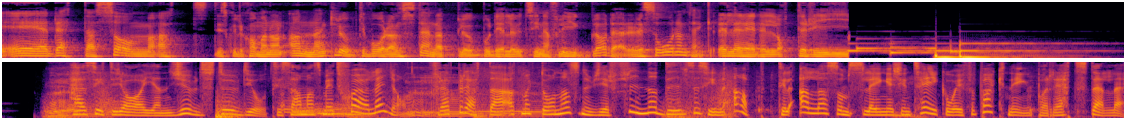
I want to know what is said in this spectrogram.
är detta som att det skulle komma någon annan klubb till våran standup-klubb och dela ut sina flygblad där? Är det så de tänker? Eller är det lotteri? Här sitter jag i en ljudstudio tillsammans med ett sjölejon för att berätta att McDonalds nu ger fina deals i sin app till alla som slänger sin takeaway förpackning på rätt ställe.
